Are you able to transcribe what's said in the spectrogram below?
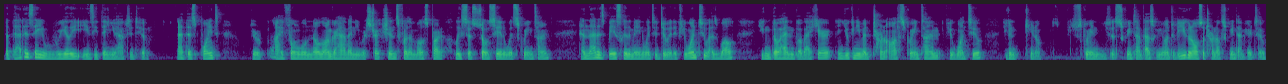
But that is a really easy thing you have to do. At this point, your iPhone will no longer have any restrictions for the most part, at least associated with screen time. And that is basically the main way to do it. If you want to as well, you can go ahead and go back here and you can even turn off screen time if you want to. You can, you know, screen use a screen time passcode if you want to, but you can also turn off screen time here too.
